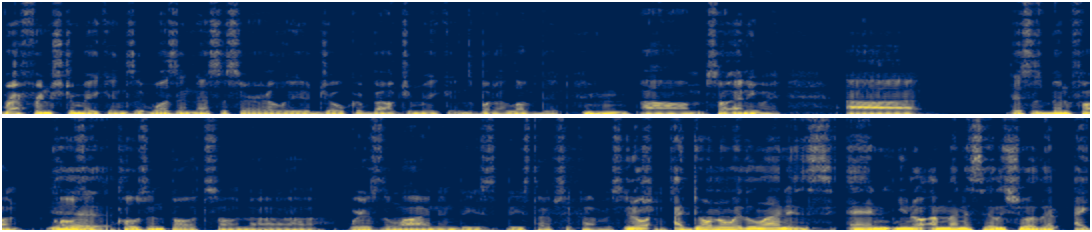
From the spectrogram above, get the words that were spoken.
referenced Jamaicans. It wasn't necessarily a joke about Jamaicans, but I loved it. Mhm. Um. So anyway, uh, this has been fun. Closing, Yeah. closing thoughts on uh, where's the line in these these types of conversations? You know. I don't know where the line is, and you know, I'm not necessarily sure that I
